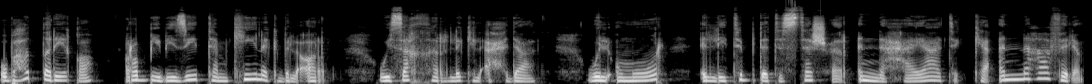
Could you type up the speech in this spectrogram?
وبهالطريقة ربي بيزيد تمكينك بالأرض ويسخر لك الأحداث والأمور اللي تبدأ تستشعر أن حياتك كأنها فيلم.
